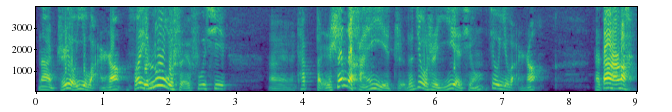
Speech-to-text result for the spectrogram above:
那只有一晚上，所以露水夫妻，呃，它本身的含义指的就是一夜情，就一晚上。那当然了，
